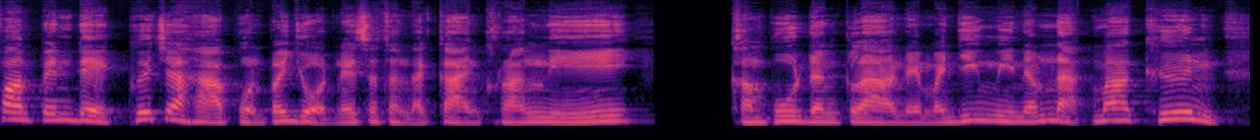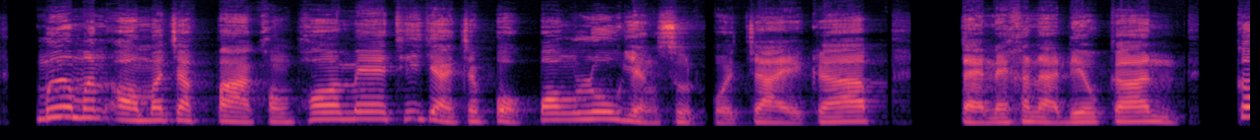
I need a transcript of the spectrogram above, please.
ความเป็นเด็กเพื่อจะหาผลประโยชน์ในสถานการณ์ครั้งนี้คำพูดดังกล่าวเนี่ยมันยิ่งมีน้ำหนักมากขึ้น เมื่อมันออกมาจากปากของพ่อแม่ที่อยากจะปกป้องลูกอย่างสุดหัวใจครับ แต่ในขณะเดียวกันก็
